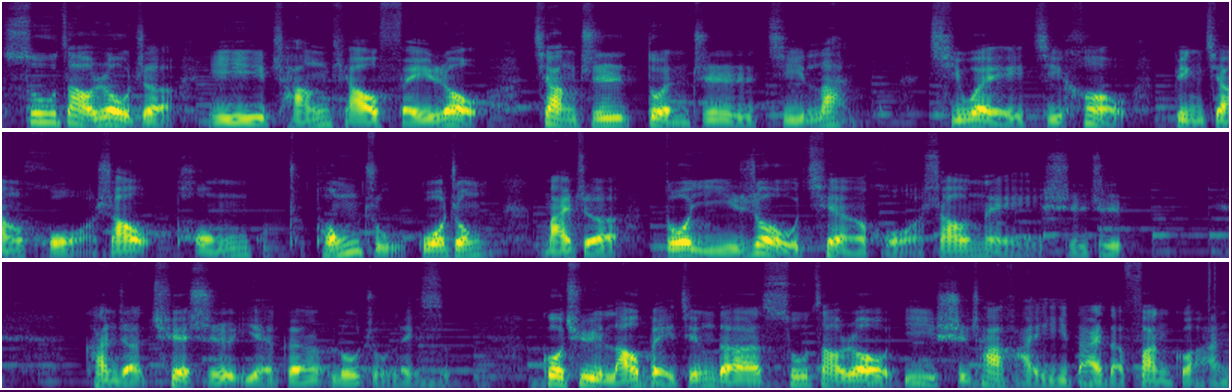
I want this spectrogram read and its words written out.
酥造肉者，以长条肥肉，酱汁炖至极烂，其味极厚，并将火烧铜铜煮锅中，买者多以肉芡火烧内食之。”看着确实也跟卤煮类似。过去老北京的酥造肉以什刹海一带的饭馆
